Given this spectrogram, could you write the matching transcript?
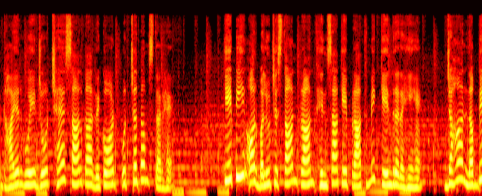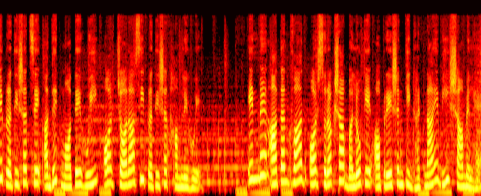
घायल हुए जो छह साल का रिकॉर्ड उच्चतम स्तर है। केपी और बलूचिस्तान प्रांत हिंसा के प्राथमिक केंद्र रहे हैं, जहाँ 90 प्रतिशत से अधिक मौतें हुई और चौरासी प्रतिशत हमले हुए। इनमें आतंकवाद और सुरक्षा बलों के ऑपरेशन की घटनाएँ भी शामिल हैं।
